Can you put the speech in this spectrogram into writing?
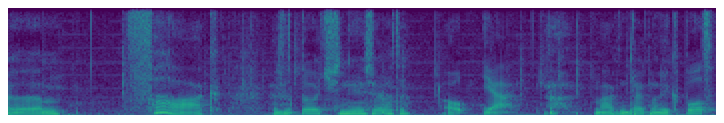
Um, fuck. Even toortjes neerzetten. Oh, ja. Maak hem direct maar weer kapot.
